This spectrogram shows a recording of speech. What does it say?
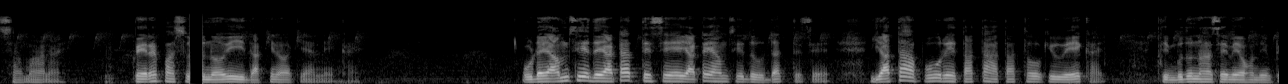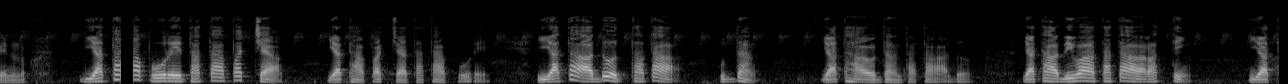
සමානයි. පෙරපසු නොවි දකින්නවා කියන්නේ ඒකයි. උඩ යම්සේද යටත් එසේ යට යම්සේද උඩත් එසේ යතා පූරේ තතා තතෝ කිව්වේ ඒකයි. ඉතින් බුදුන් වහන්සේ මේ හොඳින් පෙන්නනවා. යතා පූරේ තතා පච්චා යත පච්ච තත පුරේ. යත අදෝ තත උද්දං. යත උද්දං තත අදෝ. යත දිවා තත රත්තිං. යත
